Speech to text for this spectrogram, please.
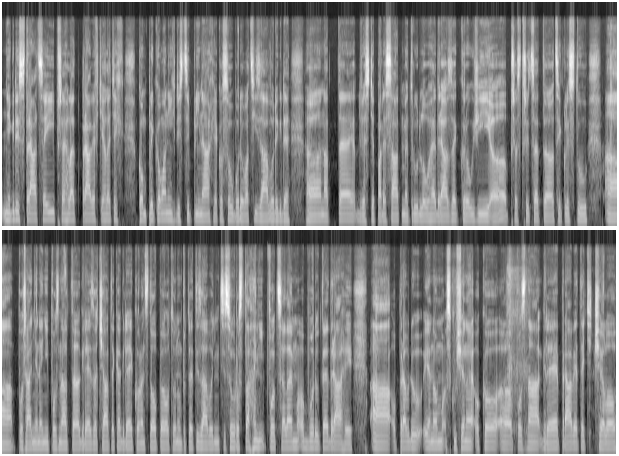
někdy ztrácejí přehled právě v těchto těch komplikovaných disciplínách, jako jsou bodovací závody, kde uh, na té 250 metrů dlouhé dráze krouží uh, přes 30 uh, cyklistů a pořádně není poznat, kde je začátek a kde je konec toho pelotonu, protože ty závodníci jsou roztáhaní po celém obvodu té dráhy a opravdu jenom zkušené oko pozná, kde je právě teď čelo,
